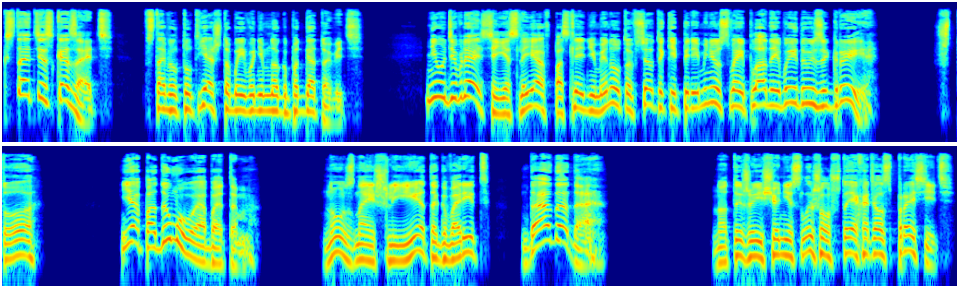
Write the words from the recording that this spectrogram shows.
«Кстати сказать», — вставил тут я, чтобы его немного подготовить. «Не удивляйся, если я в последнюю минуту все-таки переменю свои планы и выйду из игры». «Что?» «Я подумываю об этом». «Ну, знаешь ли, и это говорит...» «Да-да-да». «Но ты же еще не слышал, что я хотел спросить».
